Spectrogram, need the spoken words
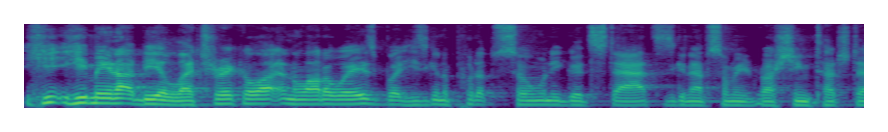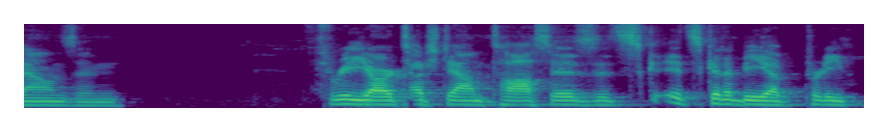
he he may not be electric a lot in a lot of ways, but he's going to put up so many good stats. He's going to have so many rushing touchdowns and three yard touchdown tosses. It's it's going to be a pretty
